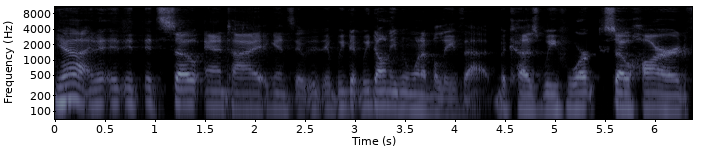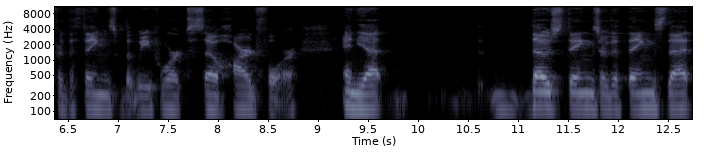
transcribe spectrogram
Yeah, and it, it, it's so anti against it. We we don't even want to believe that because we've worked so hard for the things that we've worked so hard for, and yet those things are the things that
